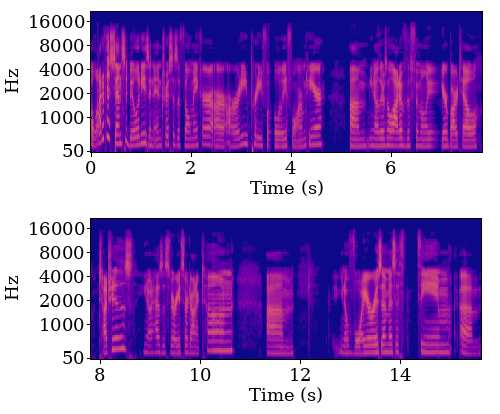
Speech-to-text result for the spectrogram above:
a lot of his sensibilities and interests as a filmmaker are already pretty fully formed here. Um, you know, there's a lot of the familiar Bartel touches. You know, it has this very sardonic tone. Um, you know, voyeurism is a theme. Um,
